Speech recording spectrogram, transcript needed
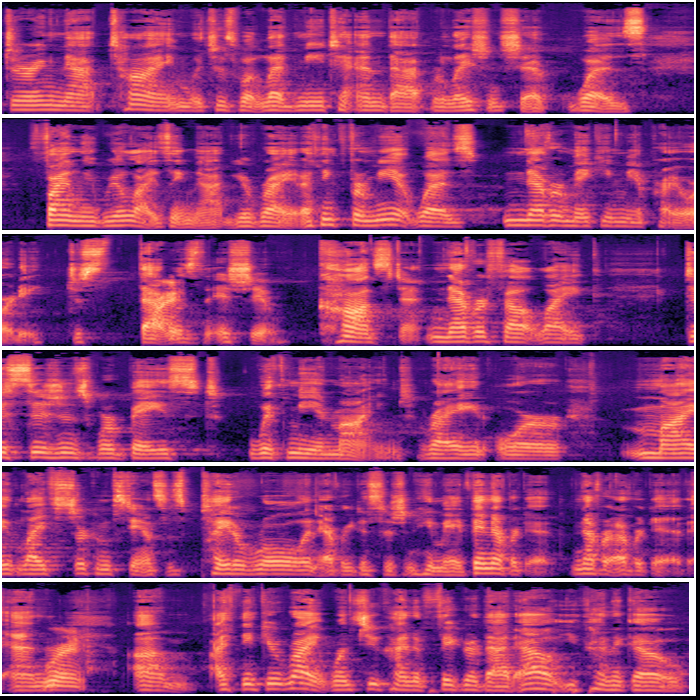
during that time, which is what led me to end that relationship, was finally realizing that you're right. I think for me, it was never making me a priority. Just that right. was the issue. Constant. Never felt like decisions were based with me in mind, right? Or my life circumstances played a role in every decision he made. They never did, never ever did. And right. um, I think you're right. Once you kind of figure that out, you kind of go,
